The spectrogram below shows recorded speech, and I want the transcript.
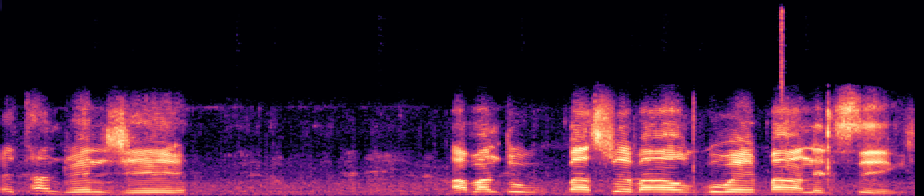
ethandweni nje abantu basuke bakuwe banganeliseki.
